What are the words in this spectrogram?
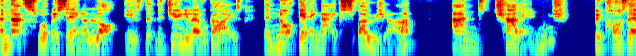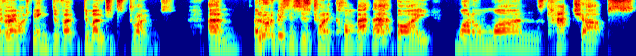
And that's what we're seeing a lot is that the junior level guys, they're not getting that exposure and challenge because they're very much being devo- demoted to drones. Um, a lot of businesses are trying to combat that by one-on-ones, catch-ups,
